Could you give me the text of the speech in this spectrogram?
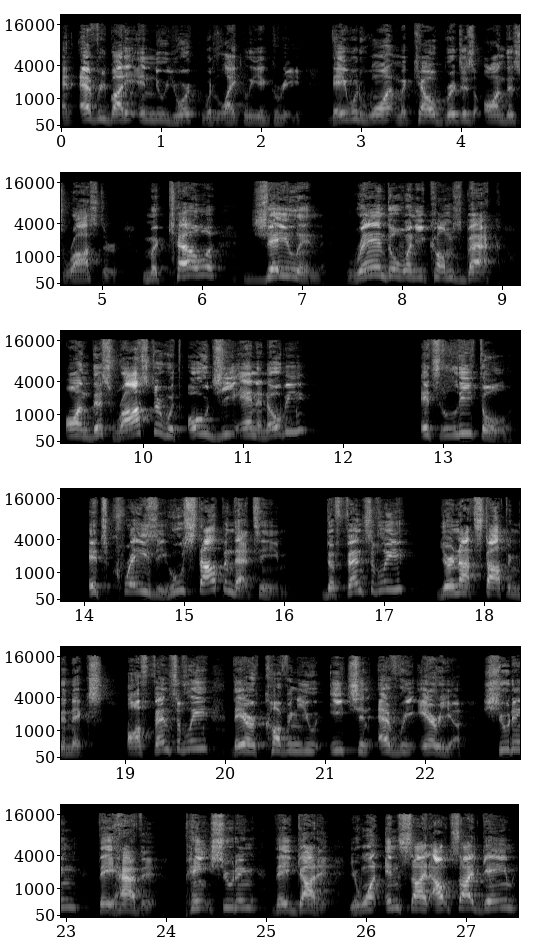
And everybody in New York would likely agree. They would want Mikal Bridges on this roster. Mikal, Jalen, Randle when he comes back on this roster with OG Anunoby, it's lethal. It's crazy. Who's stopping that team? Defensively, you're not stopping the Knicks. Offensively, they are covering you each and every area. Shooting, they have it. Paint shooting, they got it. You want inside outside game,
